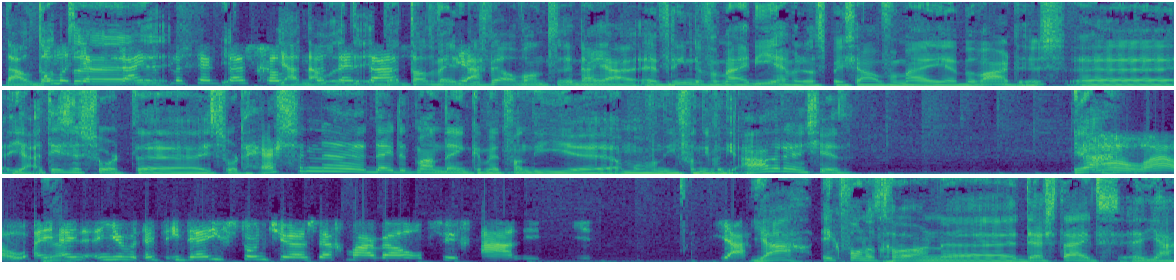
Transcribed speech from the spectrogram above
nou dat... Omdat je hebt eh, kleine placenta's, grote ja, nou, placenta's. dat weet ik Ja. dus wel. Want eh, nou ja, eh, vrienden van mij die hebben dat speciaal voor mij eh, bewaard dus. Eh, ja, het is een soort, eh, een soort hersen eh, deed het me aan denken met van die, eh, allemaal van die, van, die, van die aderen en shit. Ja, Oh, wauw. En, Ja. en, en je, het idee stond je, zeg maar, wel op zich aan. Je- ja, ja, ik vond het gewoon eh, destijds, eh, ja,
